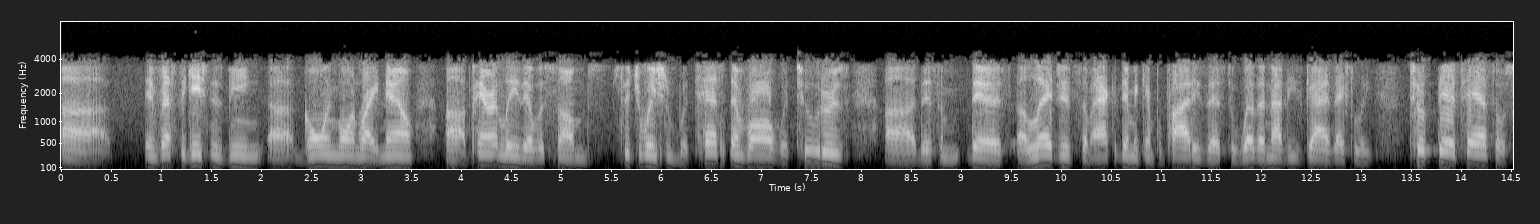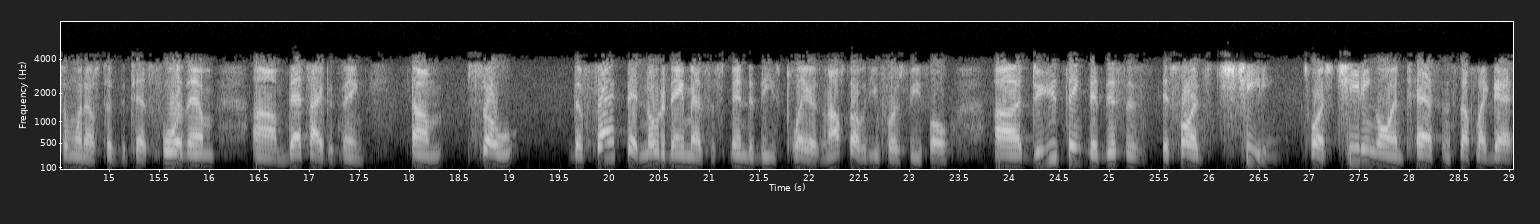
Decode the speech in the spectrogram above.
uh, investigation is being uh, going on right now. Uh, apparently, there was some situation with tests involved, with tutors. Uh, there's some there's alleged some academic improprieties as to whether or not these guys actually took their test or someone else took the test for them um, that type of thing. Um, so the fact that Notre Dame has suspended these players, and I'll start with you first, Feefo. Uh, do you think that this is, as far as cheating, as far as cheating on tests and stuff like that,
